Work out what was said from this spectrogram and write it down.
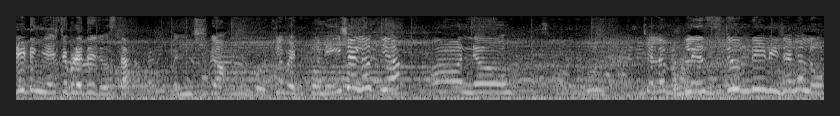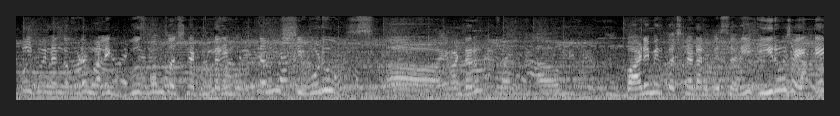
ఎడిటింగ్ చేసేటప్పుడు అయితే చూస్తా. మంచిగా బొట్లు పెట్టుకొని. చలోక్యా నో చాలా బ్లెస్డ్ ఉంది. నిజంగా లోపలికి పోయినాక కూడా మళ్ళీ గూస్ బంప్స్ వచ్చినట్టు ఉంటుంది మొత్తం శివుడు ఏమంటారు? బాడీ మీదకి వచ్చినట్టు అనిపిస్తుంది. ఈ రోజు అయితే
